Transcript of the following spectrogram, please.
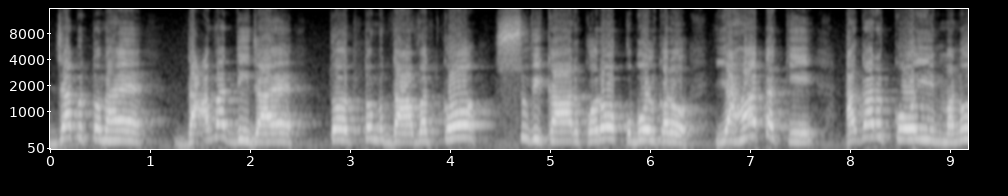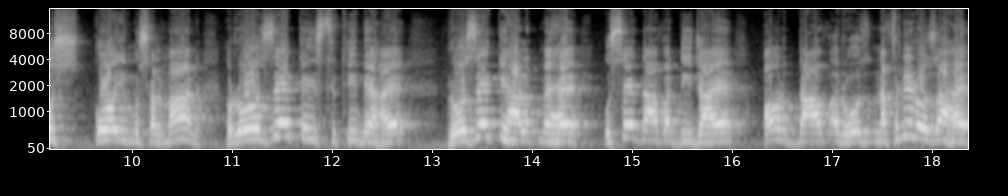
जब तुम्हें दावत दी जाए तो तुम दावत को स्वीकार करो, कबूल करो। यहाँ तक कि अगर कोई मनुष्य, कोई मुसलमान रोज़े की स्थिति में है, रोज़े की हालत में है, उसे दावत दी जाए और दाव, रोज, नफली रोज़ा है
